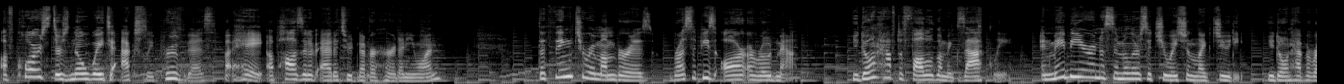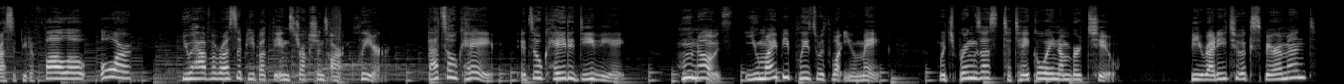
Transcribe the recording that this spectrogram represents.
Of course, there's no way to actually prove this, but hey, a positive attitude never hurt anyone. The thing to remember is recipes are a roadmap. You don't have to follow them exactly. And maybe you're in a similar situation like Joudie. You don't have a recipe to follow, or you have a recipe but the instructions aren't clear. That's okay. It's okay to deviate. Who knows? You might be pleased with what you make. Which brings us to takeaway number two be ready to experiment,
